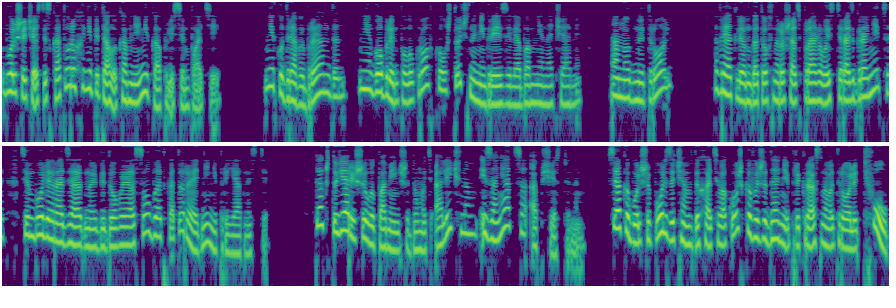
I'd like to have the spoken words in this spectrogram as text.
большая часть из которых не питала ко мне ни капли симпатии. Ни кудрявый Брэндон, ни гоблин-полукровка уж точно не грезили обо мне ночами. А нудный тролль? Вряд ли он готов нарушать правила и стирать границы, тем более ради одной бедовой особы, от которой одни неприятности. Так что я решила поменьше думать о личном и заняться общественным. Всяко больше пользы, чем вдыхать в окошко в ожидании прекрасного тролля. Тьфу,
